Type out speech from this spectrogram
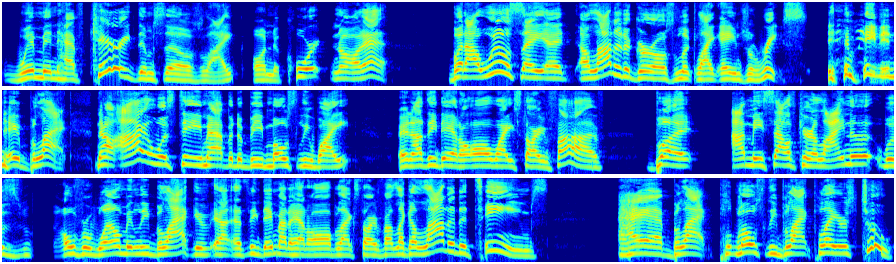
women have carried themselves like on the court and all that. But I will say that a lot of the girls look like Angel Reese, meaning they black. Now Iowa's team happened to be mostly white, and I think they had an all-white starting five. But I mean, South Carolina was overwhelmingly black. If I think they might have had an all-black starting five. Like a lot of the teams had black, mostly black players too.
